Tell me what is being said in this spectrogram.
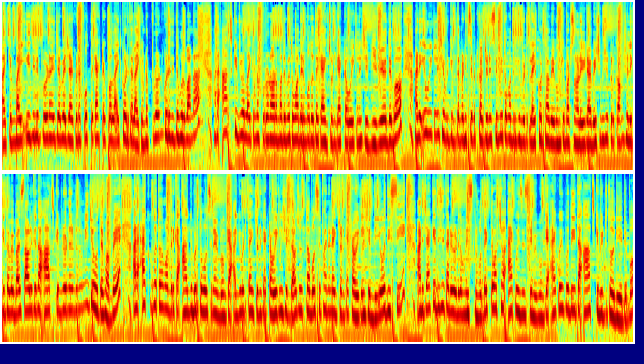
লাইক ভাই ইজিলি পূরণ হয়ে যাবে। যার করে প্রত্যেকে একটা করে লাইক করে দিতে লাইক আমরা পূরণ করে দিতে ভুলবা না। আর আজকে ভিডিও লাইক আমরা পূরণ হওয়ার মাধ্যমে তোমাদের মধ্যে থেকে একজনকে একটা উইকলিশিপ গিভিও দেবো। আর এই উইকলিশিপ গিফট পার্টিসিপেট করার জন্য সিম্পলি তোমাদেরকে ভিডিও লাইক করতে হবে এবং কি পার্সোনালি এটা বেশি বেশি করে কমেন্টে লিখতে হবে। বাস তাহলে কিন্তু আজকে ভিডিও তুমি নিজে হতে পারবে আর এক কথা তোমাদেরকে আগে বেরোতে বলছিলাম এবং আগে বেরোতে একজনকে একটা উইকলিশিপ দাও যদি বলছি ফাইনালি একজনকে একটা উইকলিশিপ দিয়েও দিছি। আর যাকে দিছি তার ভিডিও তোমরা স্ক্রিন দেখতে পাচ্ছ, একই সিস্টেম এবং একই পদ্ধতিতে আজকে ভিডিওতেও দিয়ে দেবো।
